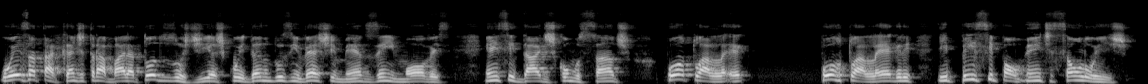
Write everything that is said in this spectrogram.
o ex-atacante trabalha todos os dias cuidando dos investimentos em imóveis em cidades como Santos, Porto Alegre, Porto Alegre e principalmente São Luís.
